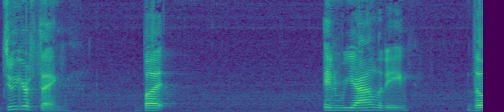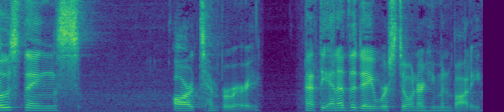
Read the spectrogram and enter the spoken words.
Do your thing. But in reality, those things are temporary. And at the end of the day, we're still in our human body.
